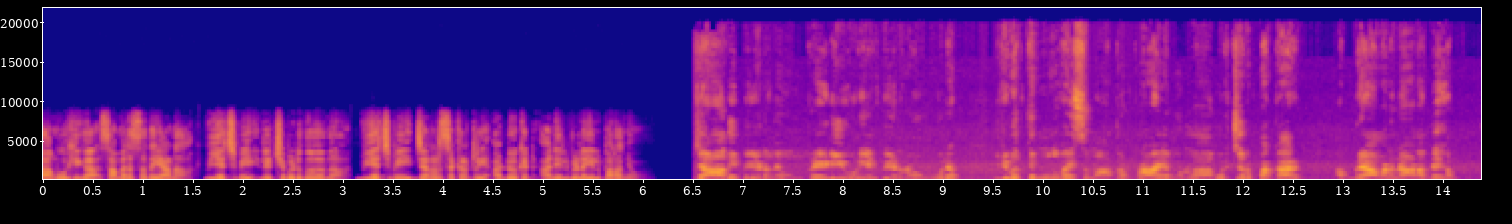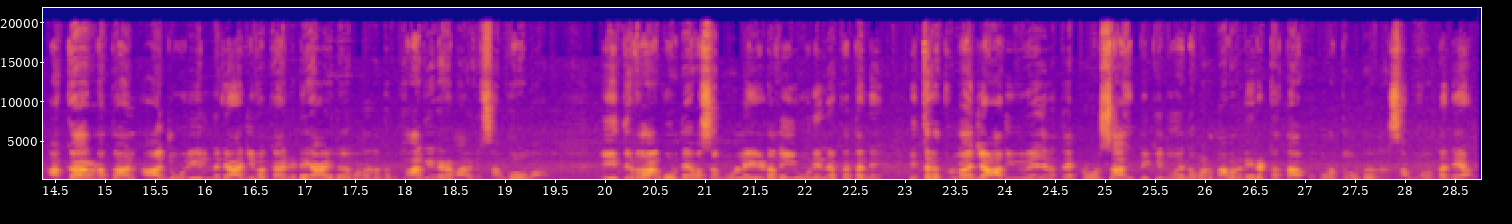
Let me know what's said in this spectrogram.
സാമൂഹിക സമരസതയാണ് വി എച്ച് പി ലക്ഷ്യമിടുന്നതെന്ന് V H P general secretary advocate Anil Vilayil പറഞ്ഞു. ജാതി പീഡനവും ട്രേഡ് യൂണിയൻ പീഡനവും മൂലം ഇരുപത്തിമൂന്ന് വയസ്സ് മാത്രം പ്രായമുള്ള ഒരു ചെറുപ്പക്കാരൻ അബ്രാഹ്മണനാണ് അദ്ദേഹം. അക്കാരണത്താൽ ആ ജോലിയിൽ നിന്ന് രാജിവെക്കാൻ ഇടയായത് വളരെ നിർഭാഗ്യകരമായ ഒരു സംഭവമാണ്. ഈ തിരുവിതാംകൂർ ദേവസ്വം ബോർഡിലെ ഇടത് യൂണിയനൊക്കെ തന്നെ ഇത്തരത്തിലുള്ള ജാതി വിവേചനത്തെ പ്രോത്സാഹിപ്പിക്കുന്നു എന്ന് പറഞ്ഞ് അവരുടെ ഇരട്ടത്താപ്പ് പുറത്തു കൊണ്ടുവരുന്ന ഒരു സംഭവം തന്നെയാണ്.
